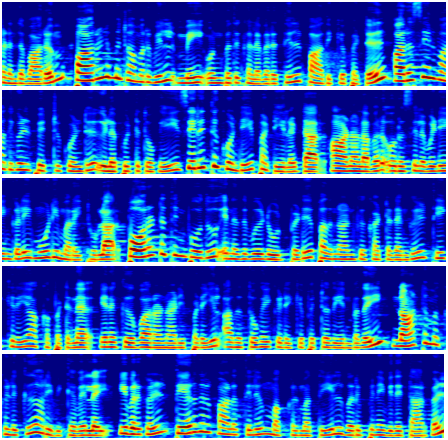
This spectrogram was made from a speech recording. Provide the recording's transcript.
கடந்த வாரம் பாராளுமன்ற அமர்வில் மே ஒன்பது கலவரத்தில் பாதிக்கப்பட்டு அரசியல்வாதிகள் பெற்றுக்கொண்டு இழப்பீட்டுத் தொகையை சிரித்துக் கொண்டே பட்டியலிட்டார். ஆனால் அவர் ஒரு சில விடயங்களை மூடி மறைத்துள்ளார். போராட்டத்தின் போது எனது வீடு உட்பட பதினான்கு கட்டடங்கள் தீக்கிரையாக்கப்பட்டன. எனக்கு எவ்வாறான அடிப்படையில் அந்த தொகை கிடைக்கப்பெற்றது என்பதை நாட்டு மக்களுக்கு அறிவிக்கவில்லை. இவர்கள் தேர்தல் காலத்திலும் மக்கள் மத்தியில் வெறுப்பினை விதைத்தார்கள்.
